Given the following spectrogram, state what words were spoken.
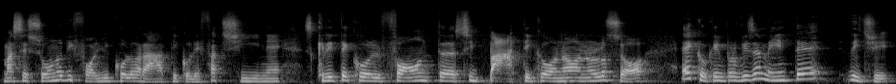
ma se sono di fogli colorati, con le faccine, scritte col font simpatico, no? non lo so, ecco che improvvisamente dici,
